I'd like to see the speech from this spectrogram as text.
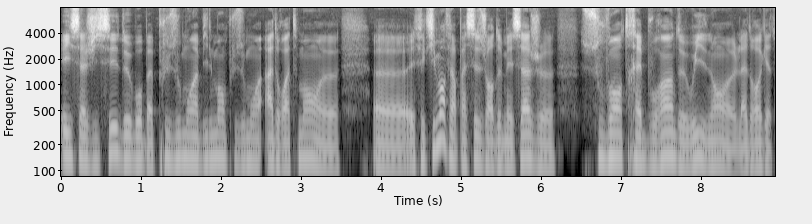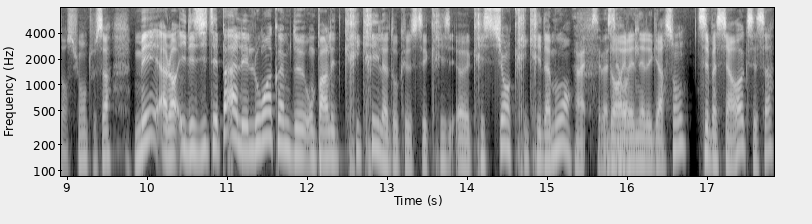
Et il s'agissait de, bon, bah, plus ou moins habilement, plus ou moins adroitement, euh, euh, effectivement, faire passer ce genre de message euh, souvent très bourrin de oui, non, la drogue, attention, tout ça. Mais alors, il n'hésitait pas à aller loin quand même de. On parlait de Cricri là, donc c'est Cri- euh, Christian, Cricri d'amour. Ouais, Dans. Hélène et les garçons, Sébastien Roch, c'est ça,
